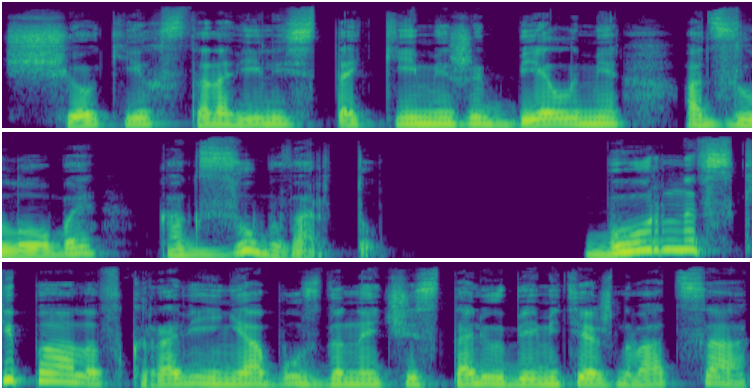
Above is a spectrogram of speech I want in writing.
щеки их становились такими же белыми от злобы, как зубы во рту. Бурно вскипало в крови необузданное честолюбие мятежного отца,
